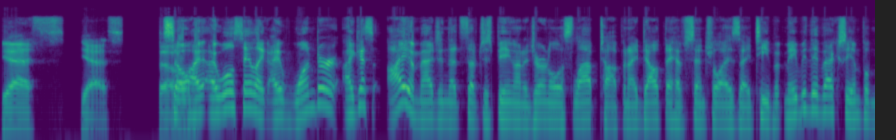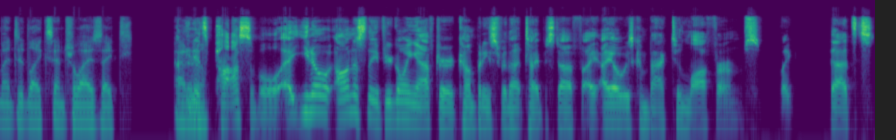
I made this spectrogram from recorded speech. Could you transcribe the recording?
yes, yes. So I, I will say, like, I wonder. I guess I imagine that stuff just being on a journalist's laptop, and I doubt they have centralized IT. But maybe they've actually implemented like centralized IT. I I don't mean, know. it's possible. Uh, You know, honestly, if you're going after companies for that type of stuff, I, I always come back to law firms. Like that's,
